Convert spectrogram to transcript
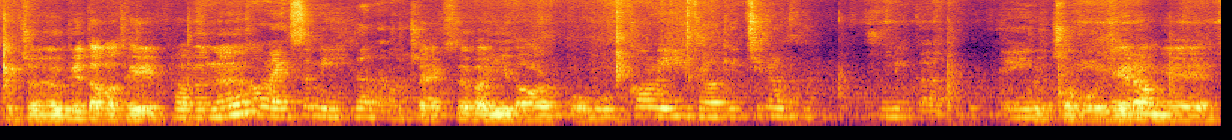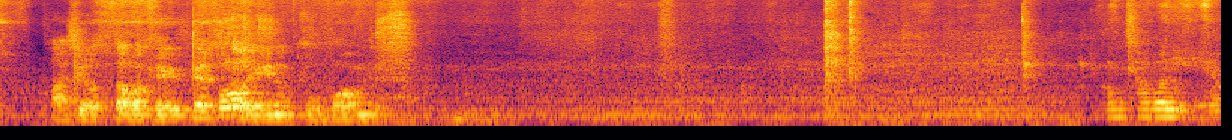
그렇죠. 여기다가 대입하면은 그럼 X는 2가 나와요. 그렇죠. x가 2 나올 거고. 그럼 2 더하기 7은 9, 9니까 A는 그렇죠. 뭐 9. 얘랑 얘 다시 였다가 대입해서 a는 9 구하면 돼. 그럼 4번이에요.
